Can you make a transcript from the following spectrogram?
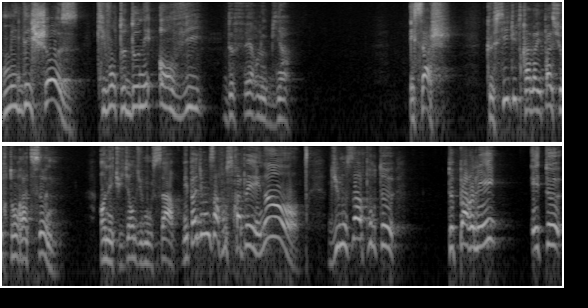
Mais des choses qui vont te donner envie de faire le bien. Et sache que si tu ne travailles pas sur ton ratson en étudiant du moussard, mais pas du moussard pour se frapper, non, du moussard pour te, te parler et te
